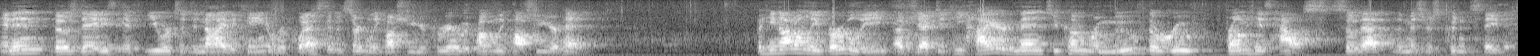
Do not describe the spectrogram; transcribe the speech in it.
And in those days, if you were to deny the king a request, it would certainly cost you your career, it would probably cost you your head. But he not only verbally objected, he hired men to come remove the roof from his house so that the mistress couldn't stay there.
